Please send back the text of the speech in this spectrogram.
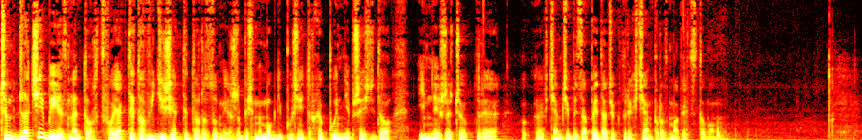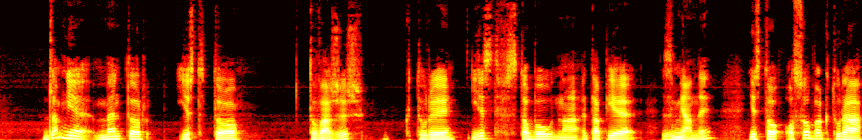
czym dla ciebie jest mentorstwo? Jak ty to widzisz, jak ty to rozumiesz, żebyśmy mogli później trochę płynnie przejść do innych rzeczy, o które chciałem ciebie zapytać, o których chciałem porozmawiać z tobą. Dla mnie mentor jest to towarzysz, który jest z tobą na etapie zmiany, jest to osoba, która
